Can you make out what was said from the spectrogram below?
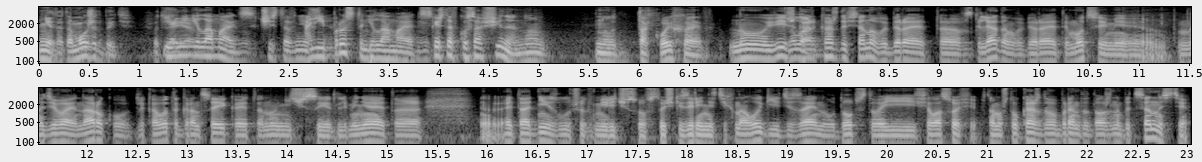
Нет, это может быть. Вот И я- они не ну, ломаются. чисто внешне. Они просто не Ну, ломаются. конечно, вкусовщина, но ну, такой хайп. Ну, видишь, Ну, ладно. каждый все равно выбирает э, взглядом, выбирает эмоциями, там, надевая на руку. Для кого-то гранд-сейка это, ну, не часы. Для меня это, э, это одни из лучших в мире часов с точки зрения технологии, дизайна, удобства и философии. Потому что у каждого бренда должны быть ценности,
